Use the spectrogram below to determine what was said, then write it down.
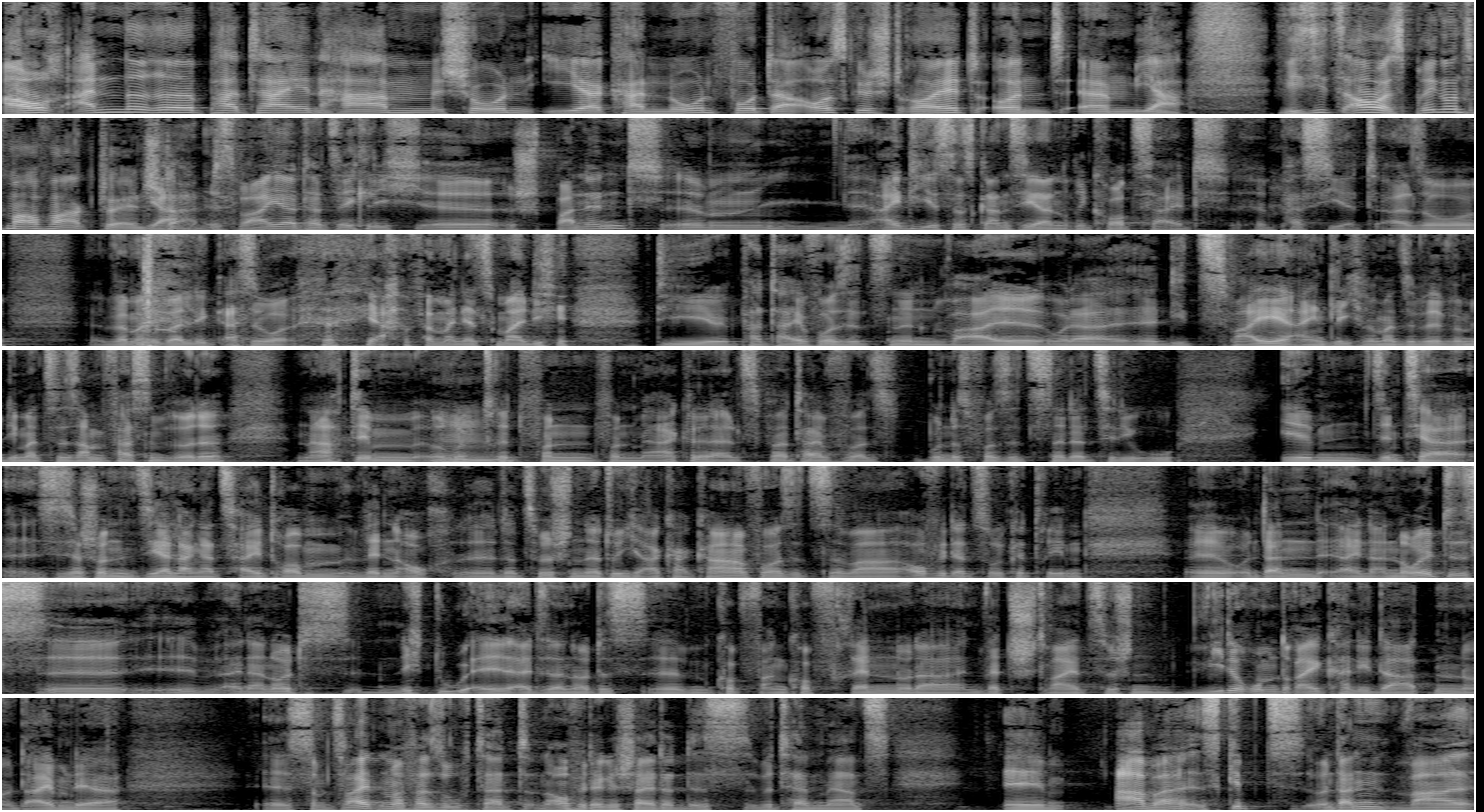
auch andere Parteien haben schon ihr Kanonenfutter ausgestreut und ähm, ja, wie sieht's aus? Bring uns mal auf den aktuellen Ja, Stand. es war ja tatsächlich äh, spannend. Ähm, eigentlich ist das Ganze ja in Rekordzeit äh, passiert. Also, wenn man überlegt, also, ja, wenn man jetzt mal die, die Parteivorsitzendenwahl oder äh, die zwei eigentlich, wenn man so will, wenn man die mal zusammenfassen würde, nach dem Rücktritt von, von Merkel als Partei, als Bundesvorsitzende der CDU, sind ja, es ist ja schon ein sehr langer Zeitraum, wenn auch äh, dazwischen natürlich AKK-Vorsitzende war, auch wieder zurückgetreten äh, und dann ein erneutes, äh, ein erneutes, nicht Duell, also ein erneutes äh, Kopf-an-Kopf-Rennen oder ein Wettstreit zwischen wiederum drei Kandidaten und einem, der es zum zweiten Mal versucht hat und auch wieder gescheitert ist mit Herrn Merz. Ähm, aber es gibt, und dann war,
